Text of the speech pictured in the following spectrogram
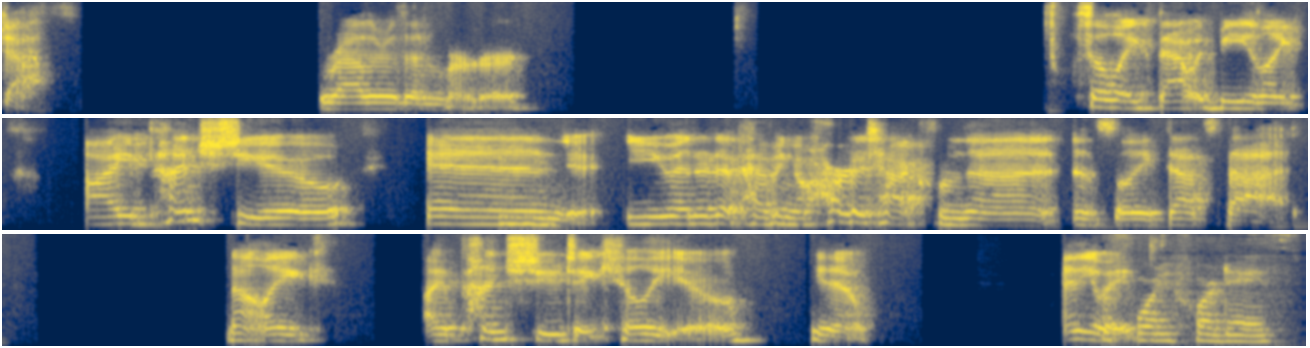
death rather than murder. So, like, that would be like, I punched you and mm-hmm. you ended up having a heart attack from that. And so, like, that's that. Not like, I punched you to kill you, you know. Anyway, For Anyway, 44 days.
